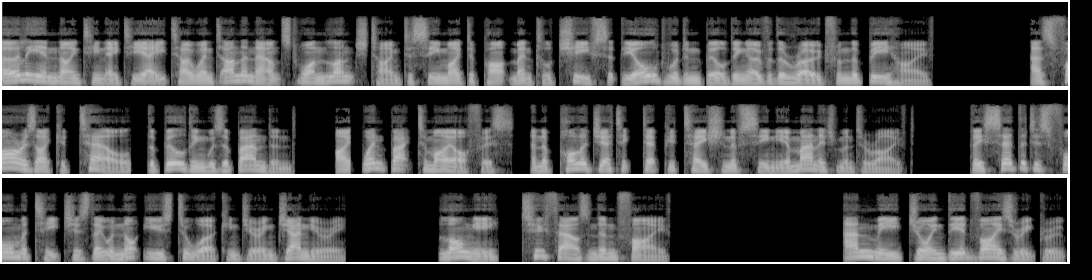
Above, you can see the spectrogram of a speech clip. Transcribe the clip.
Early in 1988, I went unannounced one lunchtime to see my departmental chiefs at the old wooden building over the road from the beehive. As far as I could tell, the building was abandoned. I went back to my office, an apologetic deputation of senior management arrived. They said that as former teachers they were not used to working during January. Lange, 2005. Anne Meade joined the advisory group.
